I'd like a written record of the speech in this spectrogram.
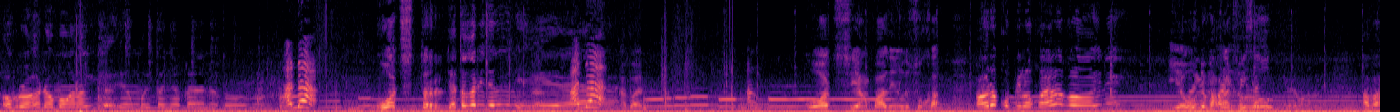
obrol ada omongan lagi gak yang mau ditanyakan atau ada. Quotes ter jatuh kan jatuh nih? Iya. Ada. apa? Quotes yang paling lu suka. Oh, udah kopi lokal lah kalau ini. Ya udah makan Paling fix dulu. aja. Ya udah makan. Apa?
